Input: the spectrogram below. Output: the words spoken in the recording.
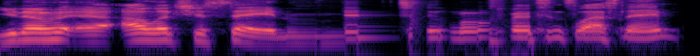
You know, uh, I'll let you say it. Vincent, what was Vincent's last name?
